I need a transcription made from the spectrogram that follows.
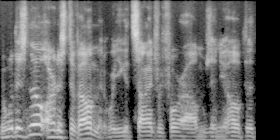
Well, there's no artist development where you get signed for four albums and you hope that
